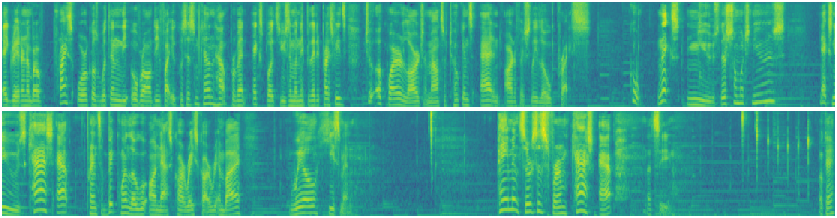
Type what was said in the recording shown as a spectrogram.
A greater number of price oracles within the overall DeFi ecosystem can help prevent exploits using manipulated price feeds to acquire large amounts of tokens at an artificially low price. Cool. Next news. There's so much news. Next news Cash App prints a Bitcoin logo on NASCAR race car, written by Will Heisman. Payment services firm Cash App. Let's see. Okay.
